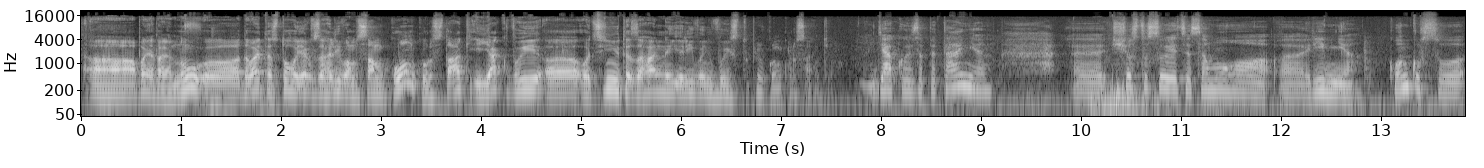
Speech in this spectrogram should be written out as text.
Пані Наталя, ну е, давайте з того, як взагалі вам сам конкурс, так і як ви е, оцінюєте загальний рівень виступів конкурсантів. Дякую за питання. Е, Що стосується самого рівня конкурсу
